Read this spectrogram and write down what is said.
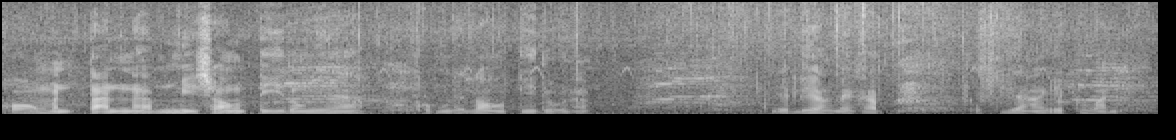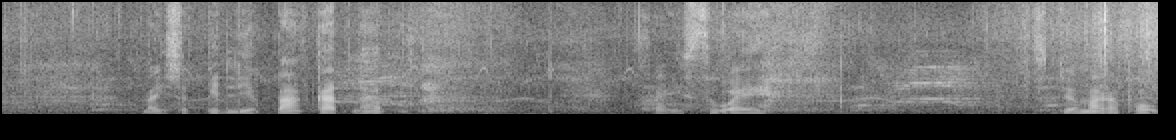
คลองมันตันนะครับมีช่องตีตรงนี้นะครับผมได้ลองตีดูนะครับ ในเรื่องเลยครับกบยาง S1 ใบสปินเรียกปลากัดนะครับใสสวยสุดยอดมากครับผม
